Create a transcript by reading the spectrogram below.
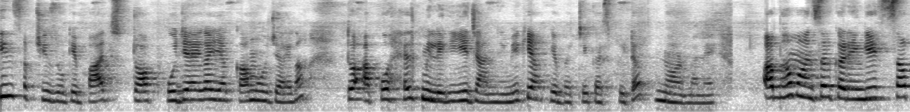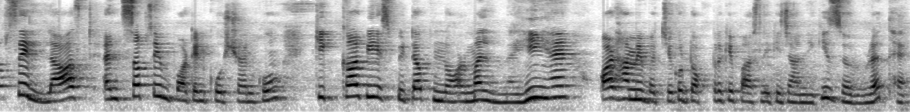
इन सब चीज़ों के बाद स्टॉप हो जाएगा या कम हो जाएगा। तो आपको हेल्प मिलेगी ये जानने में कि आपके बच्चे का स्पीडअप नॉर्मल है। अब हम आंसर करेंगे सबसे लास्ट एंड सबसे इंपॉर्टेंट क्वेश्चन को कि कब ये स्पीटअप नॉर्मल नहीं है और हमें बच्चे को डॉक्टर के पास लेके जाने की ज़रूरत है।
